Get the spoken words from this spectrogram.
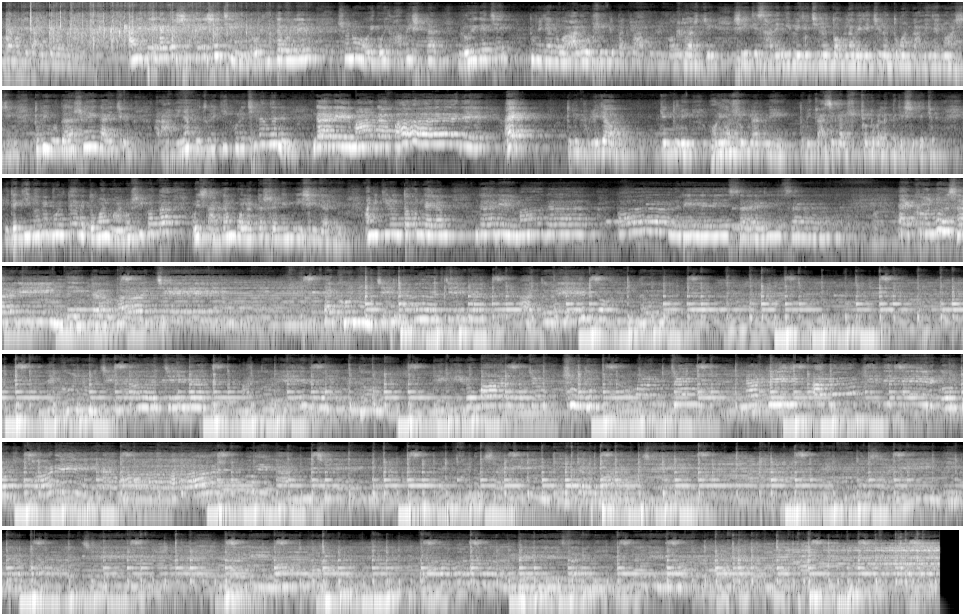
ওটা আমাকে গাইতে হবে আমি তো এই গানটা শিখে এসেছি। ওই দিদা বললেন, শোনো, ওই ওই আবেশটা রয়ে গেছে। তুমি যেন আরও শুনতে পাচ্ছ আদরের গন্ধ আসছে। সেই যে সারেঙ্গি বেজেছিল, তবলা বেজেছিল, তোমার গানে যেন আসছে। তুমি উদাস হয়ে গাইছো। আর আমি না প্রথমে কি করেছিলাম জানেন? গা রে মা গা পা রে তুমি ভুলে যাও। যে তুমি হরিহর শুক্লার মেয়ে, তুমি ক্লাসিক্যাল ছোটবেলা থেকে শিখেছো। এটা কীভাবে বলতে হবে? তোমার মানসিকতা ওই সারগাম বলাটার সঙ্গে মিশে যাবে। আমি কিরম তখন গেলাম গারে মা, গা পারে সারে সা এখনও সারেঙ্গিটা বাজছে। এখনও চেনা চেনা আতরের চেনা চেনা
